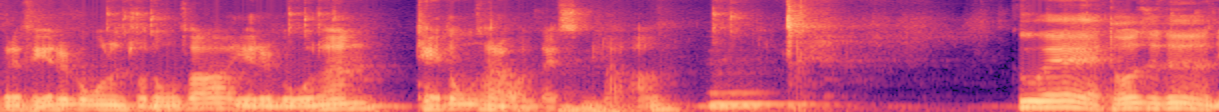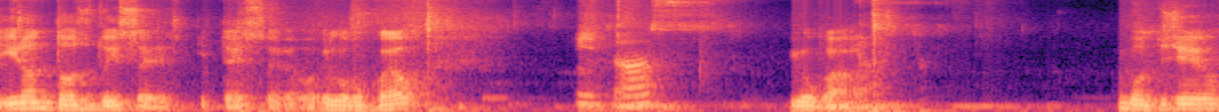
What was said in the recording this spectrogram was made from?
그래서 얘를 보고는 조동사, 얘를 보고는 대동사라고 한다 했습니다. 그 외에 does는 이런 does도 있어요, 있다 했어요. 읽어볼까요? He does. 요가 뭔 뜻이에요?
